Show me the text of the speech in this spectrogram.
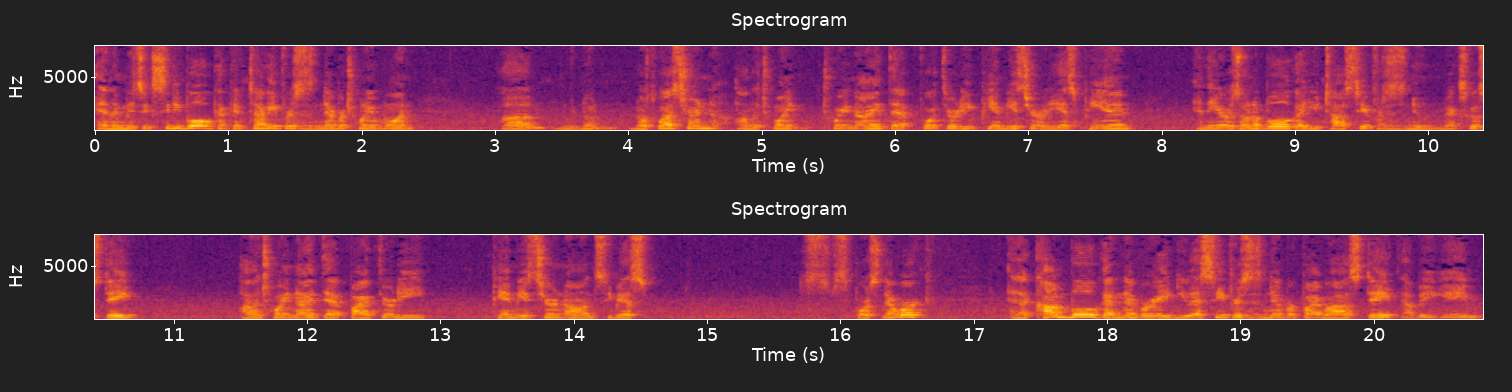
And the Music City Bowl got Kentucky versus number 21 um, Northwestern on the 20, 29th at 4:30 p.m. Eastern on ESPN. And the Arizona Bowl got Utah State versus New Mexico State on the 29th at 5:30 p.m. Eastern on CBS Sports Network. And the Cotton Bowl got number 8 USC versus number 5 Ohio State. That'll be a game.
